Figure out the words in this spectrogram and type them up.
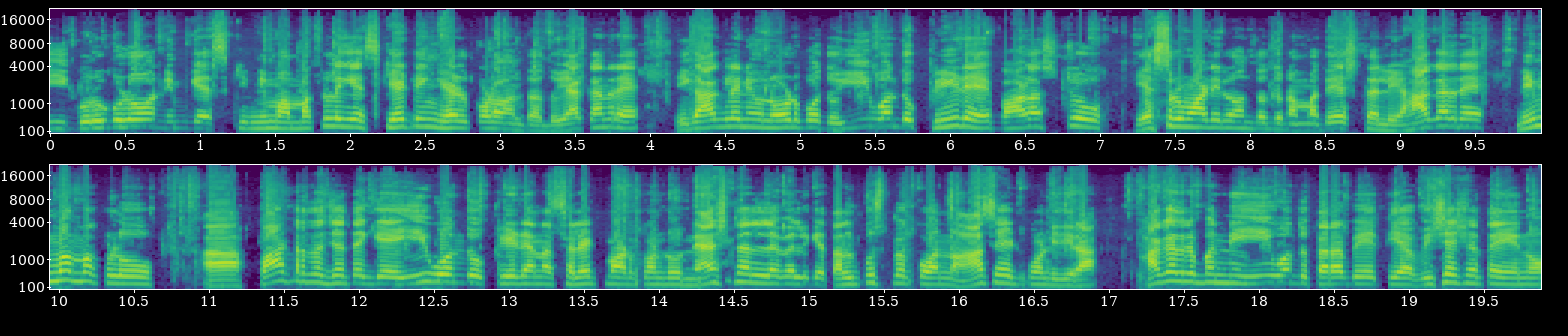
ಈ ಗುರುಗಳು ನಿಮ್ಗೆ ನಿಮ್ಮ ಮಕ್ಕಳಿಗೆ ಸ್ಕೇಟಿಂಗ್ ಹೇಳ್ಕೊಡೋವಂಥದ್ದು. ಯಾಕಂದ್ರೆ ಈಗಾಗಲೇ ನೀವು ನೋಡ್ಬೋದು ಈ ಒಂದು ಕ್ರೀಡೆ ಬಹಳಷ್ಟು ಹೆಸರು ಮಾಡಿರುವಂಥದ್ದು ನಮ್ಮ ದೇಶದಲ್ಲಿ. ಹಾಗಾದ್ರೆ ನಿಮ್ಮ ಮಕ್ಕಳು, ಆ, ಪಾಠದ ಜೊತೆಗೆ ಈ ಒಂದು ಕ್ರೀಡೆನ ಸೆಲೆಕ್ಟ್ ಮಾಡಿಕೊಂಡು ನ್ಯಾಷನಲ್ ಲೆವೆಲ್ಗೆ ತಲುಪಿಸ್ಬೇಕು ಅನ್ನೋ ಆಸೆ ಇಟ್ಕೊಂಡಿದ್ದೀರಾ? ಹಾಗಾದ್ರೆ ಬನ್ನಿ ಈ ಒಂದು ತರಬೇತಿಯ ವಿಶೇಷತೆ ಏನು?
